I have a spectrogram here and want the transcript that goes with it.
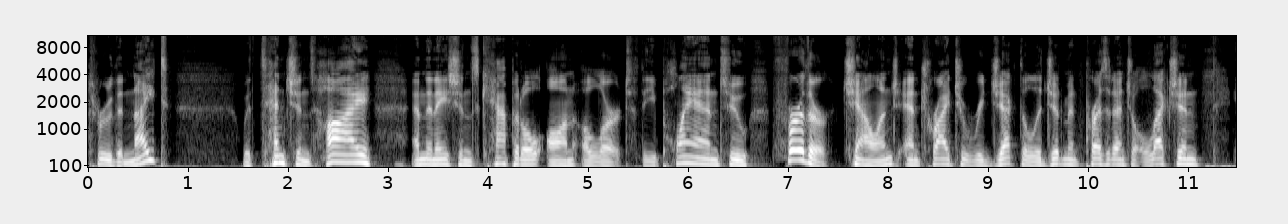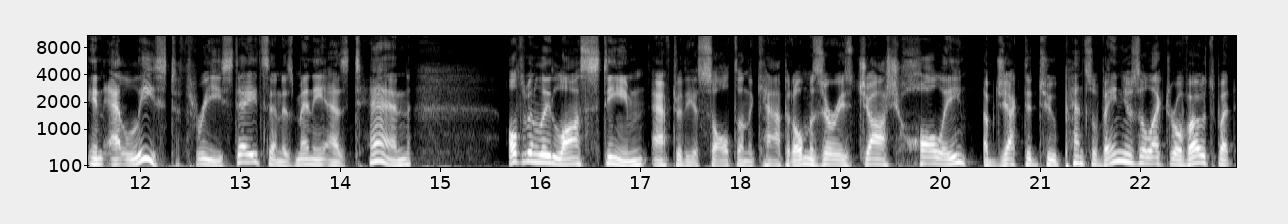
through the night with tensions high and the nation's capital on alert. The plan to further challenge and try to reject the legitimate presidential election in at least three states and as many as 10 ultimately lost steam after the assault on the Capitol. Missouri's Josh Hawley objected to Pennsylvania's electoral votes, but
